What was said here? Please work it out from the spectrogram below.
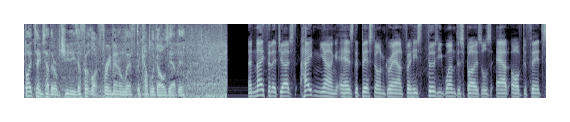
both teams had their opportunities. I felt like Fremantle left a couple of goals out there. And Nathan adjudged Hayden Young as the best on ground for his 31 disposals out of defence.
